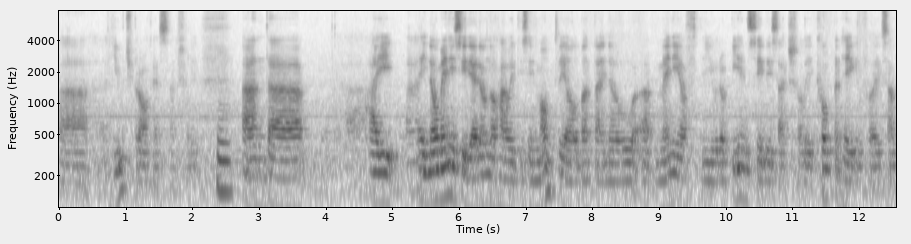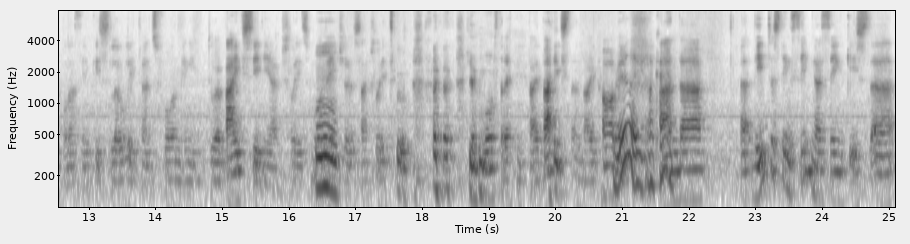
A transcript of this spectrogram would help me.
uh huge progress actually. Mm. And uh, I, I know many cities, I don't know how it is in Montreal, but I know uh, many of the European cities actually. Copenhagen, for example, I think is slowly transforming into a bike city actually. It's more mm. dangerous actually to, you're more threatened by bikes than by cars. Really? Okay. And uh, uh, the interesting thing I think is that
